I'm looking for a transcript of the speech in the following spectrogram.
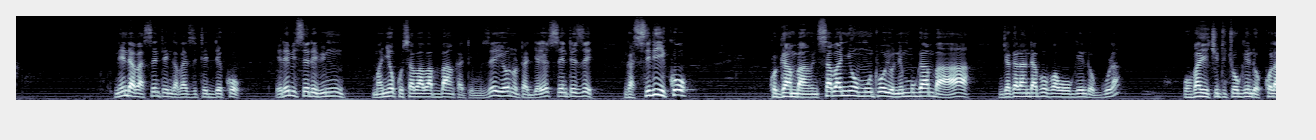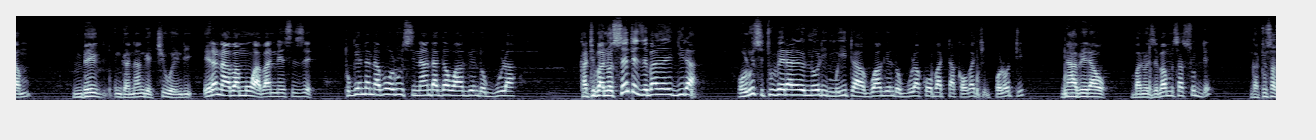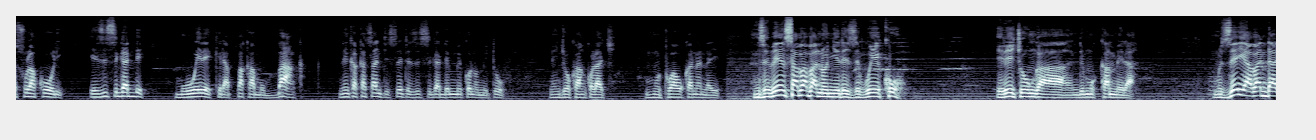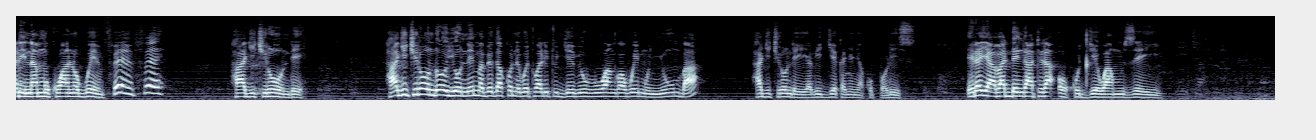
Nendaba sente nga baziteddeko era ebiseera ebimu manye okusaba ababanka ti muzeeyi ono tajjayo sente ze nga siriiko kwegamba nsaba nnyo omuntu oyo nemugamba aa njagala ndaba oba woogenda okugula oba ekintu kyogenda okukolamu mbe nga nange kiwendi era n'abamu abaneesize tugenda nabo oluusi nandaga wagenda okugula kati bano sente ze bagira oluusi tubeera noli muyita gwagenda okugulako oba ttaka oba poloti n'abeerawo. Bano ze bamusasudde nga tusasulako oli. Ezisigadde muwerekera paka mu banka nenkakasa nti sente zisigadde mu mikono mituufu. Nenjoka nkolaki mutwawukana naye. Nze bensaba banonyerezebweko era ekyo nga ndi mu kamera. Muzeeyi abadde alina mukwano gw'enfenfe haji kironde. Haji kirondo oyo nemabegako ne bwe twali tujja ebyobuwangwa bwe mu nyumba haji kirondo ye yabijja ekanyanya ku poliisi. Era yabadde ngaatera okujja ewa muzeeyi.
